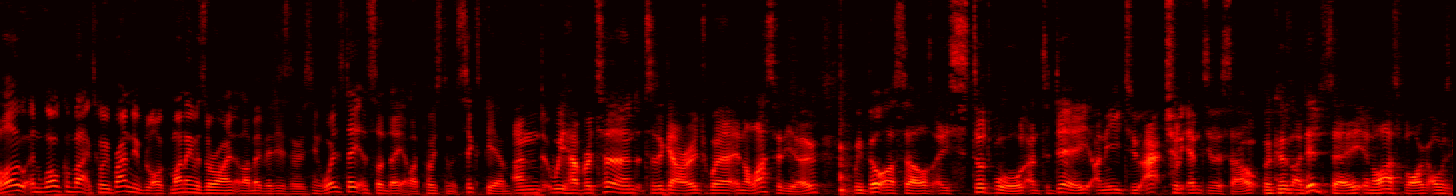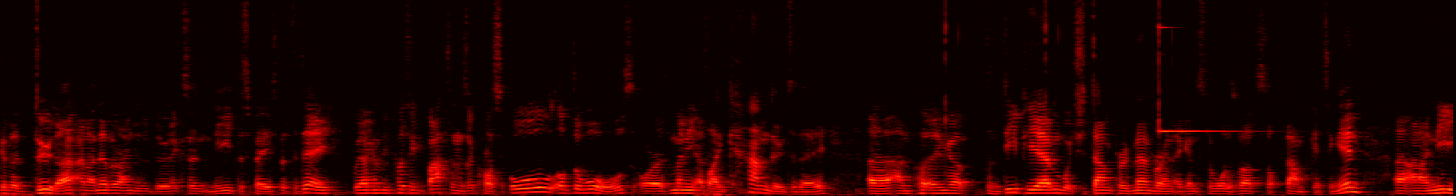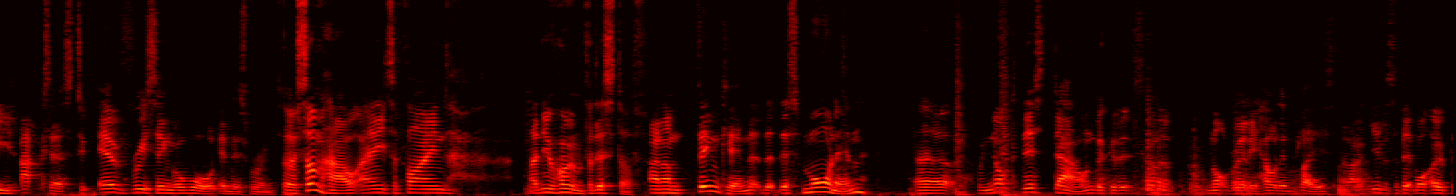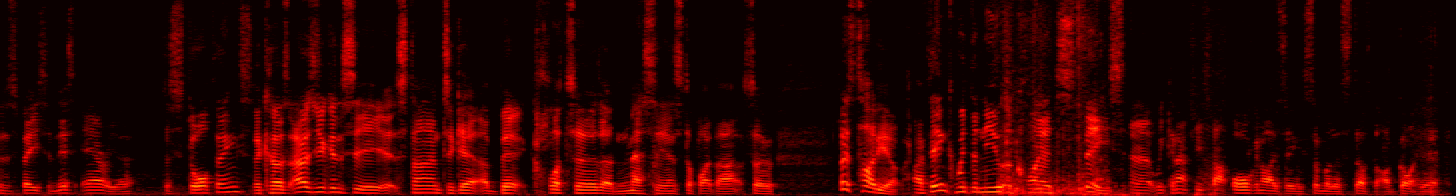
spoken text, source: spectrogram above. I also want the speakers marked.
Speaker 1: Hello and welcome back to a brand new vlog. My name is Orion and I make videos every single Wednesday and Sunday and I post them at 6pm. And we have returned to the garage where in the last video, we built ourselves a stud wall and today I need to actually empty this out because I did say in the last vlog I was going to do that and I never ended up doing it because I didn't need the space. But today we are going to be putting battens across all of the walls or as many as I can do today uh, and putting up some DPM, which is damp-proof membrane against the wall as well to stop damp getting in. Uh, and I need access to every single wall in this room. So somehow I need to find a new home for this stuff. And I'm thinking that this morning, uh, we knock this down because it's kind of not really held in place and that gives us a bit more open space in this area to store things because as you can see it's starting to get a bit cluttered and messy and stuff like that so let's tidy up. I think with the new acquired space, uh, we can actually start organizing some of the stuff that I've got here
